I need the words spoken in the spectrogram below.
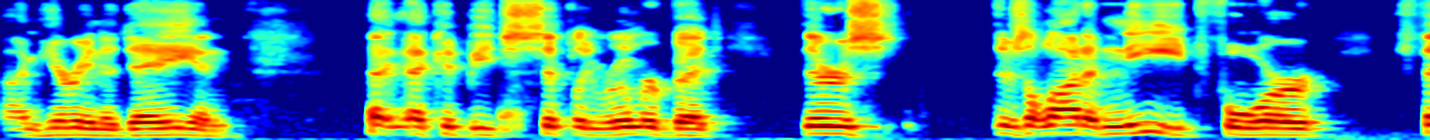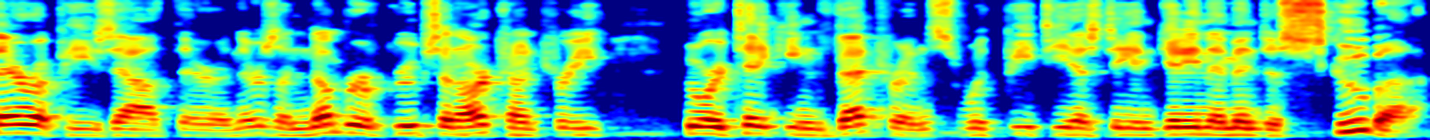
I'm hearing a day, and that, that could be simply rumor, but there's there's a lot of need for therapies out there, and there's a number of groups in our country who are taking veterans with PTSD and getting them into scuba.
